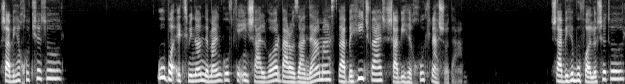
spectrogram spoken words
شبیه خود چطور؟ او با اطمینان به من گفت که این شلوار برازنده ام است و به هیچ وجه شبیه خوک نشدم. شبیه بوفالو چطور؟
